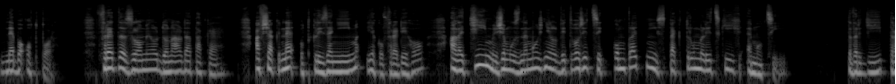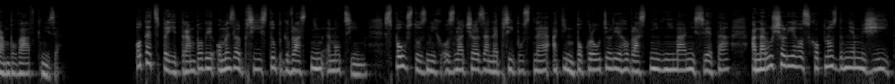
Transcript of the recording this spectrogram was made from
nebo odpor. Fred zlomil Donalda také. Avšak ne odklizením, jako Freddyho, ale tím, že mu znemožnil vytvořit si kompletní spektrum lidských emocí. Tvrdí Trumpová v knize. Otec prý Trumpovi omezil přístup k vlastním emocím. Spoustu z nich označil za nepřípustné a tím pokroutil jeho vlastní vnímání světa a narušil jeho schopnost v něm žít,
